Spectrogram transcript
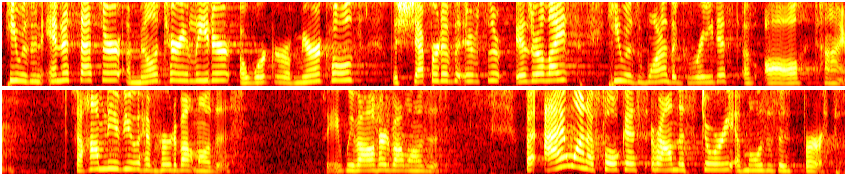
He was an intercessor, a military leader, a worker of miracles, the shepherd of the Israelites. He was one of the greatest of all time. So, how many of you have heard about Moses? See, we've all heard about Moses. But I want to focus around the story of Moses' birth.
